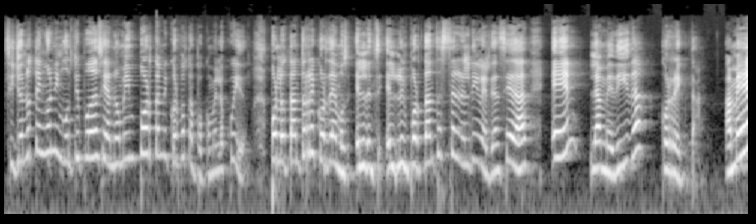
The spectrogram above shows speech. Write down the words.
Si yo no tengo ningún tipo de ansiedad, no me importa mi cuerpo, tampoco me lo cuido. Por lo tanto, recordemos, lo importante es tener el nivel de ansiedad en la medida correcta. Amén.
